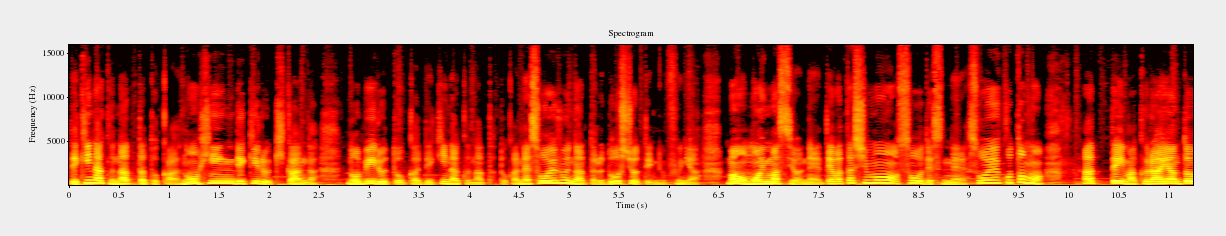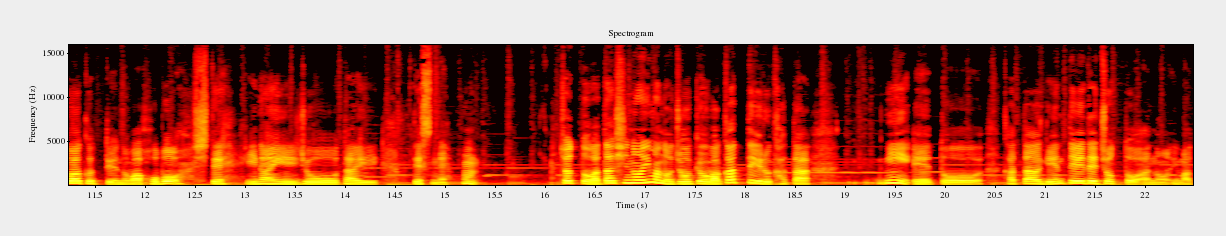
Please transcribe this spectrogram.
できなくなったとか納品できる期間が延びるとかできなくなったとかねそういう風になったらどうしようっていうふうにはまあ思いますよね。で私もそうですねそういうこともあって今クライアントワークっていうのはほぼしていない状態ですね。うんちょっと私の今の状況分かっている方に、えーと、方限定でちょっとあの今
